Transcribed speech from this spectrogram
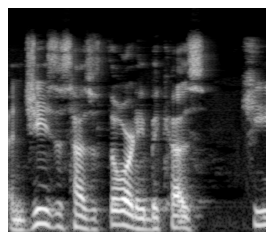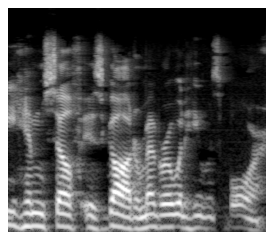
and Jesus has authority because he himself is God. Remember when he was born?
